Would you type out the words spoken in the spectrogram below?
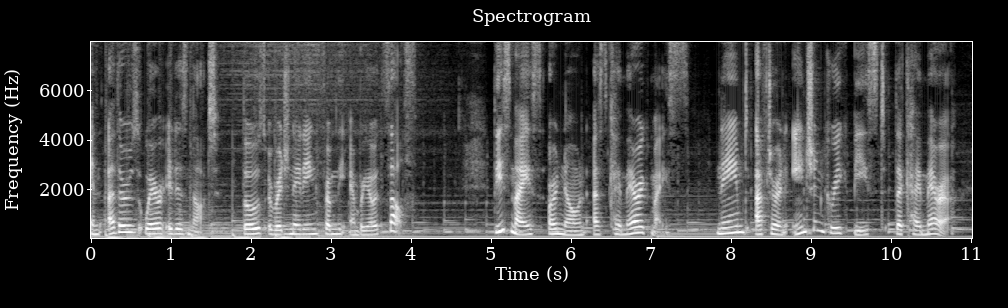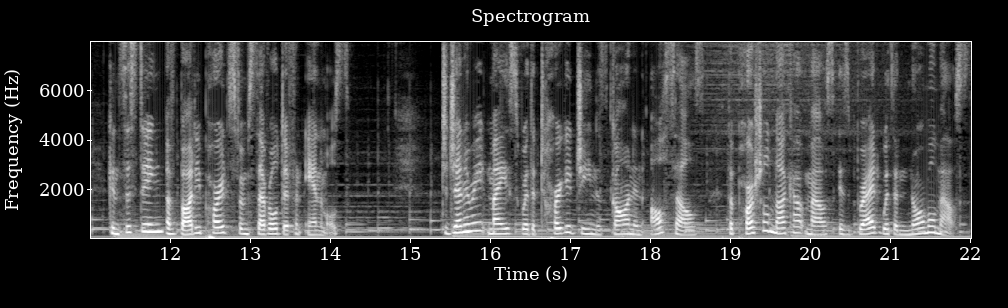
and others where it is not, those originating from the embryo itself. These mice are known as chimeric mice, named after an ancient Greek beast, the chimera, consisting of body parts from several different animals. To generate mice where the target gene is gone in all cells, the partial knockout mouse is bred with a normal mouse.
